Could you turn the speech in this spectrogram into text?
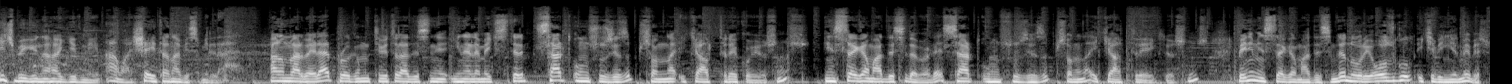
hiçbir günaha girmeyin ama şeytana bismillah. Hanımlar beyler programın Twitter adresini yinelemek isterim. Sert unsuz yazıp sonuna iki alt tire koyuyorsunuz. Instagram adresi de böyle sert unsuz yazıp sonuna iki alt tire ekliyorsunuz. Benim Instagram adresim de Nuri Ozgul 2021.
